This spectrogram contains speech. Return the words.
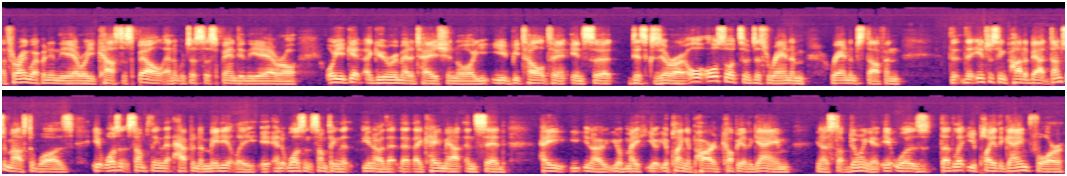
a throwing weapon in the air, or you cast a spell, and it would just suspend in the air, or or you'd get a guru meditation, or you, would be told to insert disk zero, all, all sorts of just random random stuff, and the, the interesting part about Dungeon Master was it wasn't something that happened immediately, and it wasn't something that you know that, that they came out and said, "Hey, you, know, you're make you're, you're playing a pirate copy of the game you know stop doing it. It was they'd let you play the game for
